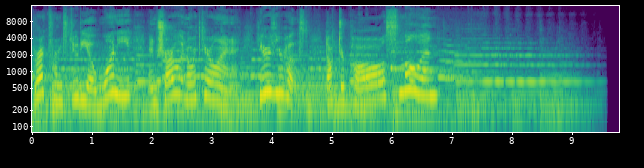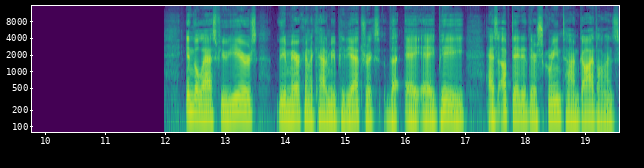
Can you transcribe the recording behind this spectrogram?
direct from Studio 1E in Charlotte, North Carolina, here's your host, Dr. Paul Smolin. In the last few years, the American Academy of Pediatrics, the AAP, has updated their screen time guidelines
